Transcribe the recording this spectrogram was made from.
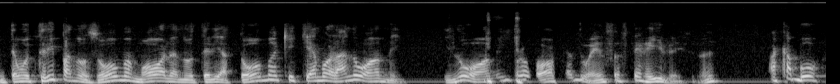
então o tripanosoma mora no triatoma que quer morar no homem. E no homem provoca doenças terríveis, né? Acabou.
